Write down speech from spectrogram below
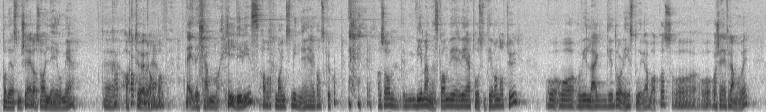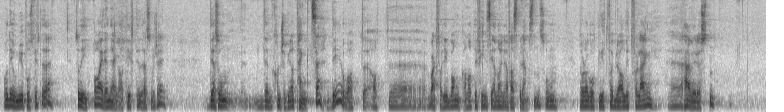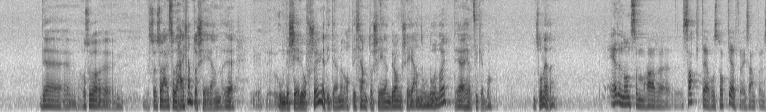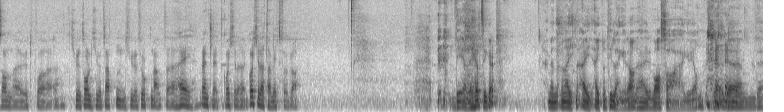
på det som skjer. altså Alle er jo med. Eh, aktørene Nei, Det kommer heldigvis av at manns minne er ganske kort. Altså, Vi menneskene vi, vi er positive av natur. Og, og, og, vi legger dårlige historier bak oss og, og, ser fremover. Og det er jo mye positivt i det. Så det er ikke bare negativt i det som skjer. Det som den kanskje kunne ha tenkt seg, det er jo at, at uh, i hvert fall i bankene at det finnes en eller annen festbremsen som når det har gått litt for bra litt for lenge, uh, hever røsten. Det, så, så, så, så, det her kommer til å skje igjen. Eh, om det skjer i offshore, vet jeg ikke, men at det kommer til å skje i en bransje igjen om noen år, det er jeg helt sikker på. Sånn er det. Er det noen som har eh, sagt det hos dere, f.eks. sånn utpå ut på 2012, 2013, 2014, at hei, vent litt, går ikke, det, går ikke dette litt for bra? Det er det helt sikkert. Men, men jeg, er ikke, jeg, noen tilhenger av det her hva sa-jeg-greiene. Det, det, det,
